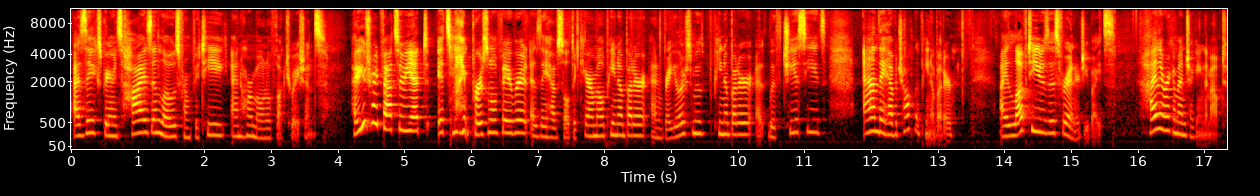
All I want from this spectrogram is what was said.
as they experience highs and lows from fatigue and hormonal fluctuations. Have you tried Fatso yet? It's my personal favorite as they have salted caramel peanut butter and regular smooth peanut butter uh, with chia seeds, and they have a chocolate peanut butter. I love to use this for energy bites. Highly recommend checking them out.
